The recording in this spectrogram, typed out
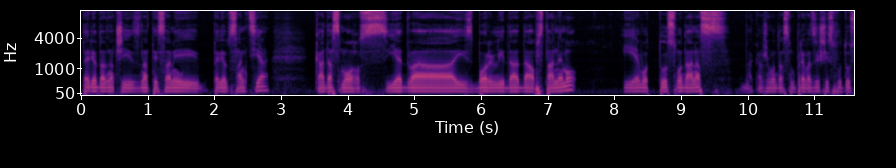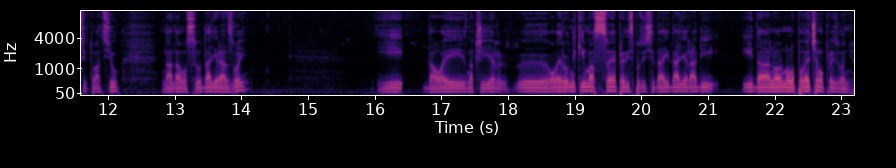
perioda, znači znate sami period sankcija, kada smo jedva izborili da, da opstanemo i evo tu smo danas, da kažemo da smo prevazišli svu tu situaciju, nadamo se u dalji razvoj i da ovaj, znači, jer e, ovaj rudnik ima sve predispozicije da i dalje radi i da normalno povećamo proizvodnju.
